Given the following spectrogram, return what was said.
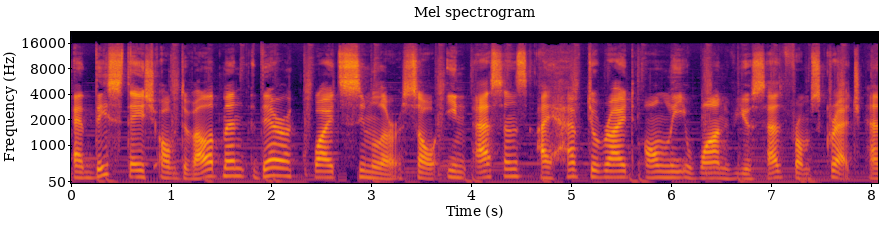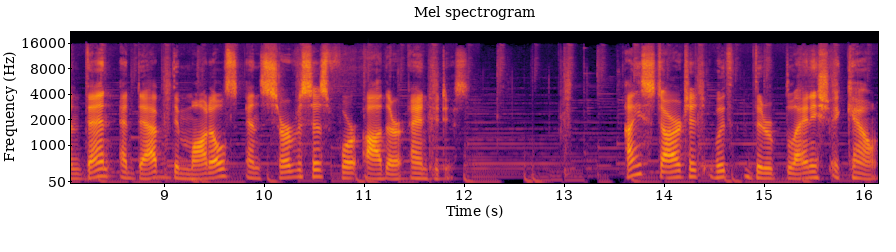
at this stage of development, they are quite similar, so in essence, I have to write only one view set from scratch and then adapt the models and services for other entities. I started with the replenish account.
